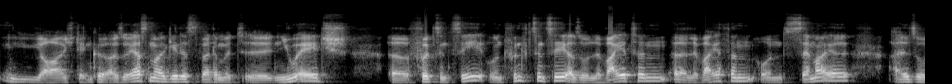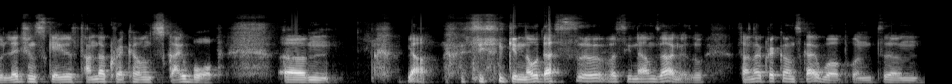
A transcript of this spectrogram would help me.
Ja, ich denke. Also erstmal geht es weiter mit äh, New Age äh, 14C und 15C, also Leviathan, äh, Leviathan und Samael, also Legend Scale, Thundercracker und Skywarp. Ähm, ja, sie sind genau das, äh, was die Namen sagen. Also Thundercracker und Skywarp. Und ähm,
